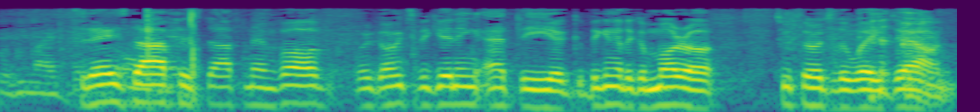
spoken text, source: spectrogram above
Today's daf is daf memvov. We're going to be beginning at the uh, beginning of the Gemara, two thirds of the way down.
